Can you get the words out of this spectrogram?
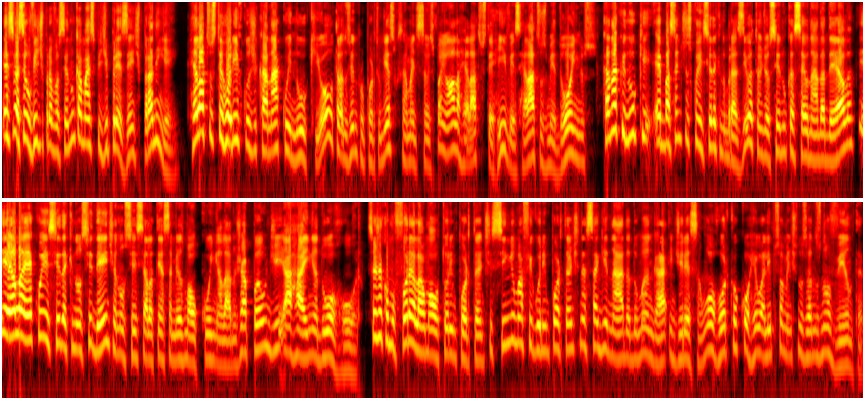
Esse vai ser um vídeo para você nunca mais pedir presente para ninguém. Relatos terroríficos de Kanako Inuki, ou traduzindo para o português, porque é uma edição espanhola, relatos terríveis, relatos medonhos. Kanako Inuki é bastante desconhecida aqui no Brasil, até onde eu sei nunca saiu nada dela, e ela é conhecida aqui no ocidente, eu não sei se ela tem essa mesma alcunha lá no Japão, de a rainha do horror. Seja como for, ela é uma autora importante sim, e uma figura importante nessa guinada do mangá em direção ao horror que ocorreu ali principalmente nos anos 90.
